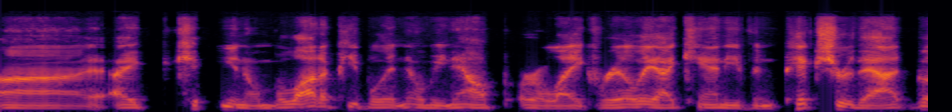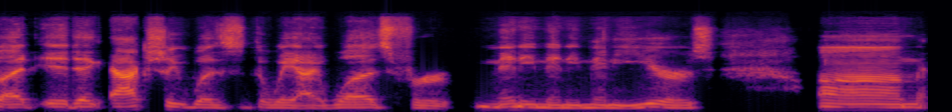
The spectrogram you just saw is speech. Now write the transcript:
Uh, I, you know, a lot of people that know me now are like, really, I can't even picture that. But it actually was the way I was for many, many, many years. Um,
